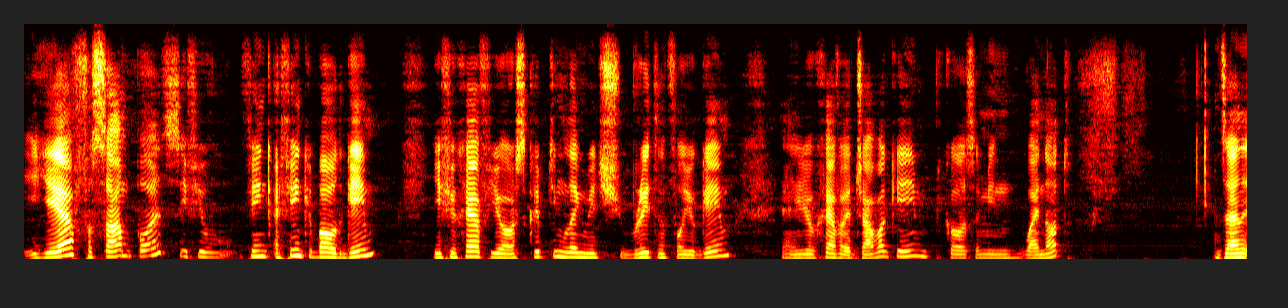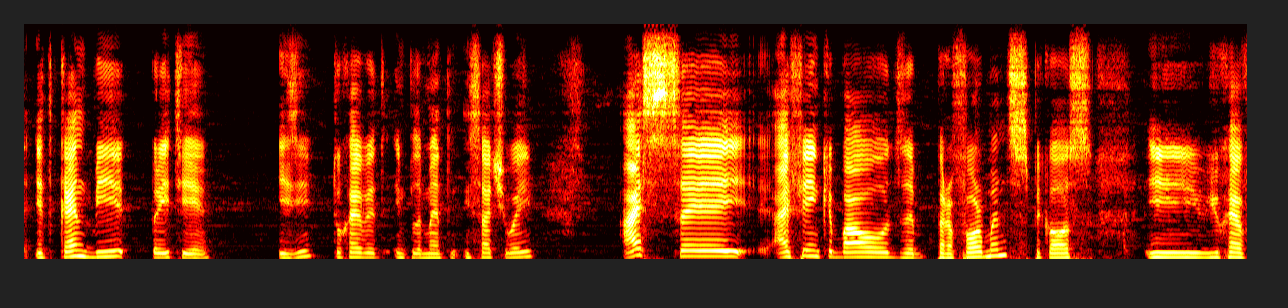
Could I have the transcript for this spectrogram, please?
yeah for some points if you think I think about game if you have your scripting language written for your game and you have a Java game because I mean why not? Then it can be pretty easy to have it implemented in such a way. I say I think about the performance because you have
